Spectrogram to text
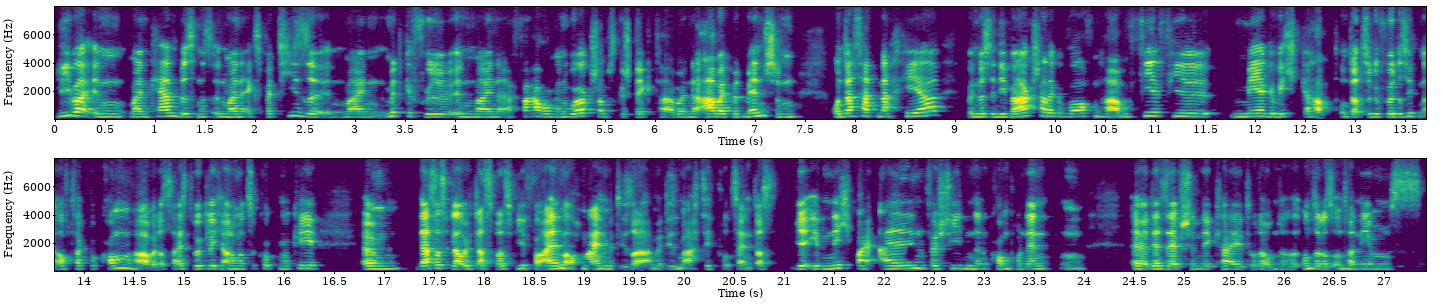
lieber in mein Kernbusiness, in meine Expertise, in mein Mitgefühl, in meine Erfahrungen, in Workshops gesteckt habe, in der Arbeit mit Menschen. Und das hat nachher, wenn wir es in die Waagschale geworfen haben, viel, viel mehr Gewicht gehabt und dazu geführt, dass ich den Auftrag bekommen habe. Das heißt wirklich auch nochmal zu gucken, okay, ähm, das ist, glaube ich, das, was wir vor allem auch meinen mit, dieser, mit diesem 80 Prozent, dass wir eben nicht bei allen verschiedenen Komponenten äh, der Selbstständigkeit oder unter, unseres Unternehmens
